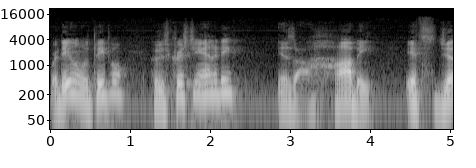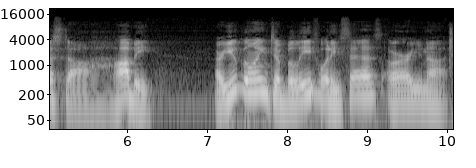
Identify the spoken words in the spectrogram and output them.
we're dealing with people whose Christianity is a hobby. It's just a hobby. Are you going to believe what he says or are you not?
